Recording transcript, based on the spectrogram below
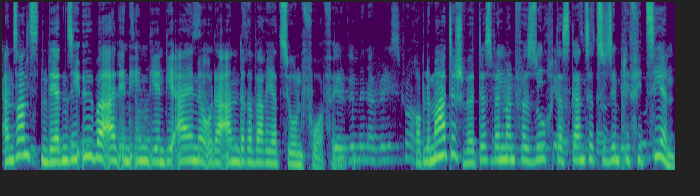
Ansonsten werden Sie überall in Indien die eine oder andere Variation vorfinden. Problematisch wird es, wenn man versucht, das Ganze zu simplifizieren,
